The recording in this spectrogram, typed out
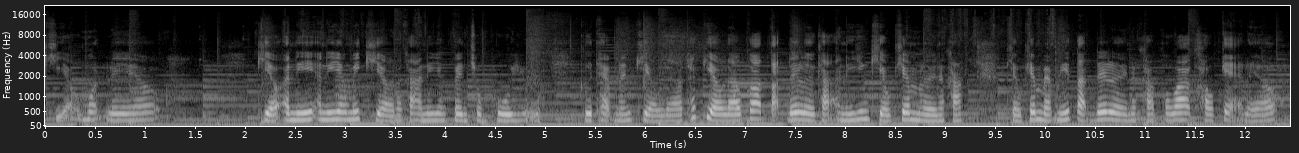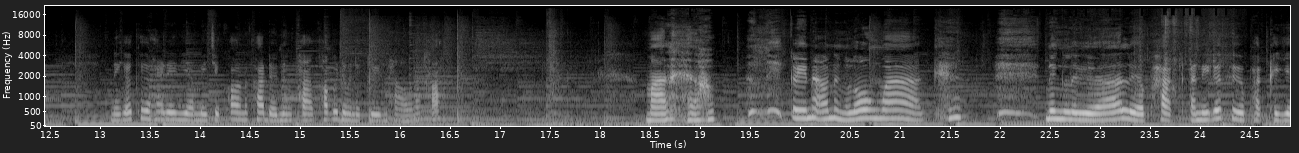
เขียวหมดแล้ว เขียวอันนี้อันนี้ยังไม่เขียวนะคะ อันนี้ยังเป็นชมพูอยู่ คือแถบนั้นเขียวแล้ว ถ้าเขียวแล้วก็ตัดได้เลยค่ะ อันนี้ยิ่งเขียวเข้มเลยนะคะ เขียวเข้มแบบนี้ตัดได้เลยนะคะ เพราะว่าเขาแก่แล้ว นี่ก็คือไฮเดรเนียมิจิคอลนะคะ เดี๋ยวหนึ่งพาเข้าไปดูในกรีนเฮาส์นะคะ มาแล้วกรีนเฮาส์หนึ่งโล่งมาก หนึ่งเหลือเหลือผักอันนี้ก็คือผักขย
